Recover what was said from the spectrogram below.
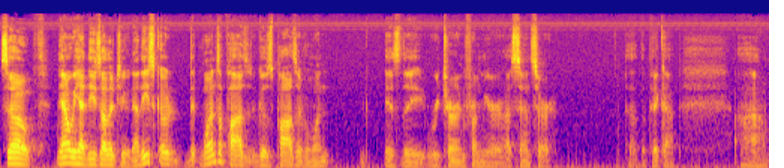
So now we had these other two. Now these go. One's a positive, goes positive, and one is the return from your uh, sensor, the pickup. Um,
